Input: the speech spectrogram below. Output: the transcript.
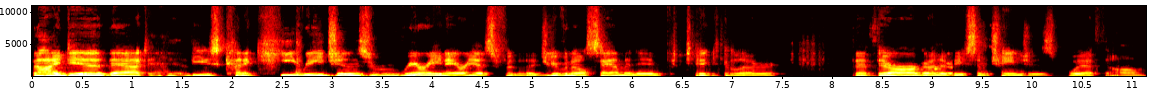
the idea that these kind of key regions, rearing areas for the juvenile salmon in particular, that there are going to be some changes with um,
